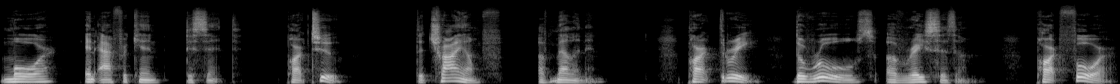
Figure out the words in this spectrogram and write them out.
Moor, and African Descent. Part 2 The Triumph of Melanin. Part 3 The Rules of Racism. Part 4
